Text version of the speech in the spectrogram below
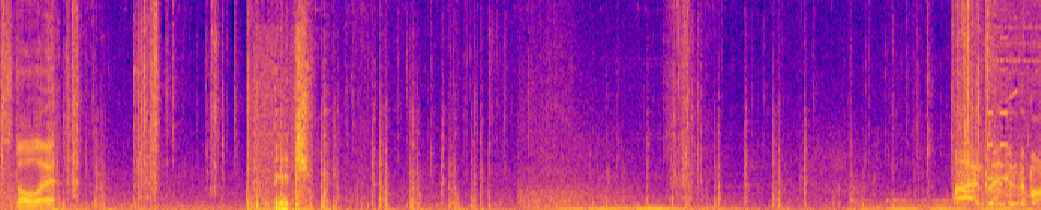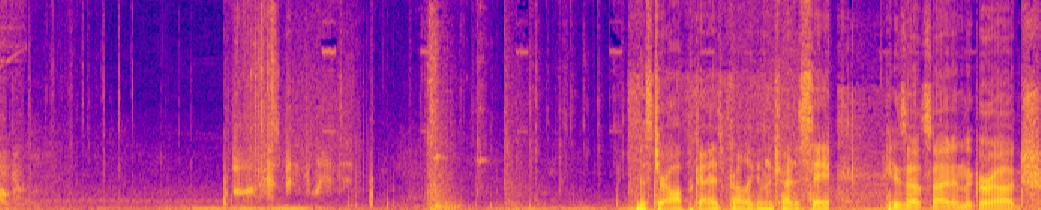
Stole it. Mr. Op guy is probably gonna try to save. He's outside in the garage.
